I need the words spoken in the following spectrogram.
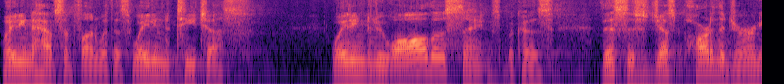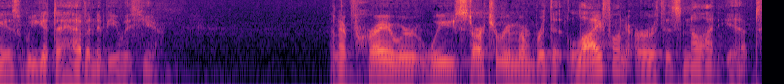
waiting to have some fun with us, waiting to teach us, waiting to do all those things because this is just part of the journey as we get to heaven to be with you. And I pray we start to remember that life on earth is not it.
